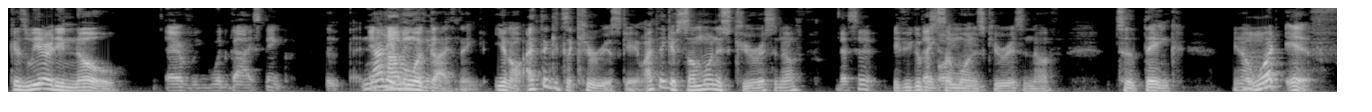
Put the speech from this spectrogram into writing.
because we already know. Every what guys think. Not even what think. guys think. You know, I think it's a curious game. I think if someone is curious enough, That's it. if you could That's make someone is curious enough to think, you know, Hmm. what if?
